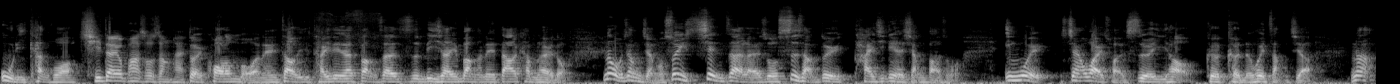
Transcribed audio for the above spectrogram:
雾里看花，期待又怕受伤害。对，跨龙某啊，那到底台积电在放，在是立下一棒啊，那大家看不太懂。那我这样讲哦，所以现在来说，市场对于台积电的想法是什么？因为现在外传四月一号可可能会涨价。那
